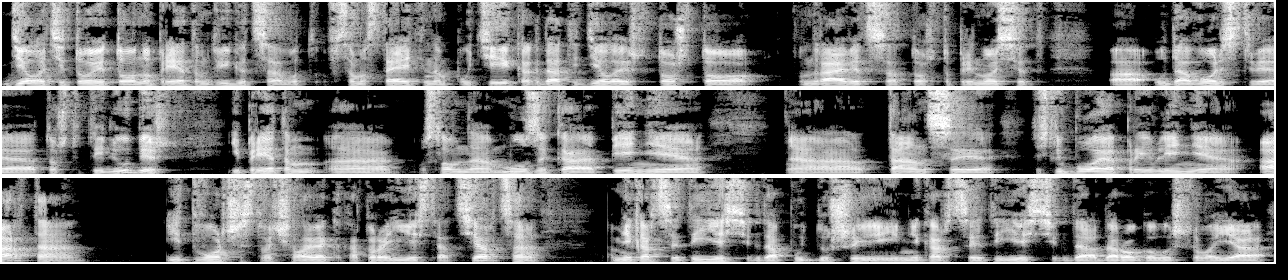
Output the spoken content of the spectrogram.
делать и то, и то, но при этом двигаться вот в самостоятельном пути, когда ты делаешь то, что нравится, то, что приносит удовольствие, то, что ты любишь, и при этом, а, условно, музыка, пение, танцы, то есть любое проявление арта и творчества человека, которое есть от сердца, мне кажется, это и есть всегда путь души, и мне кажется, это и есть всегда дорога высшего я,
